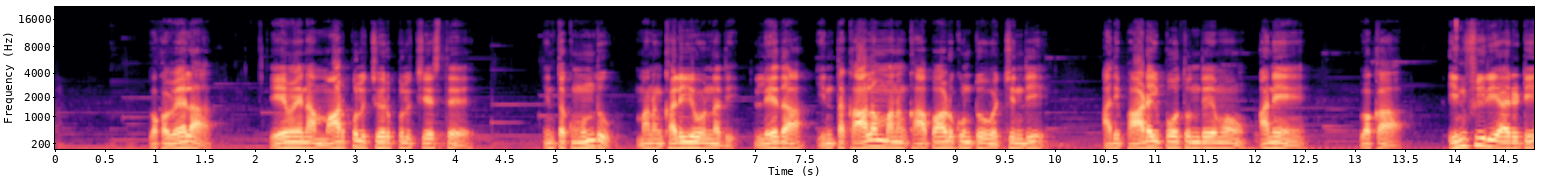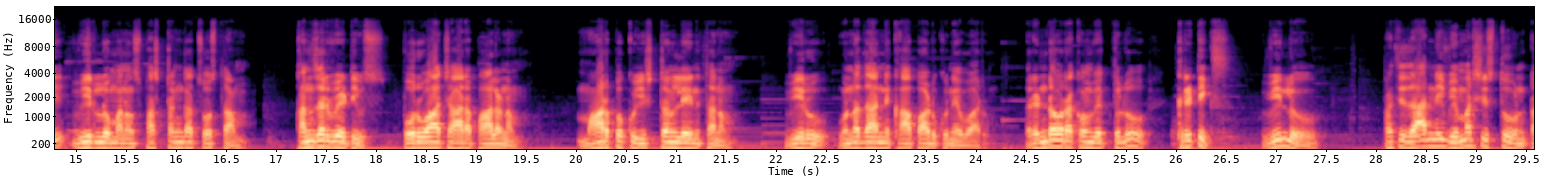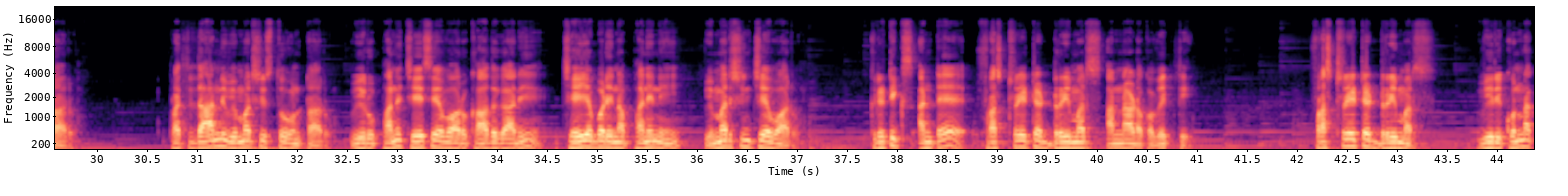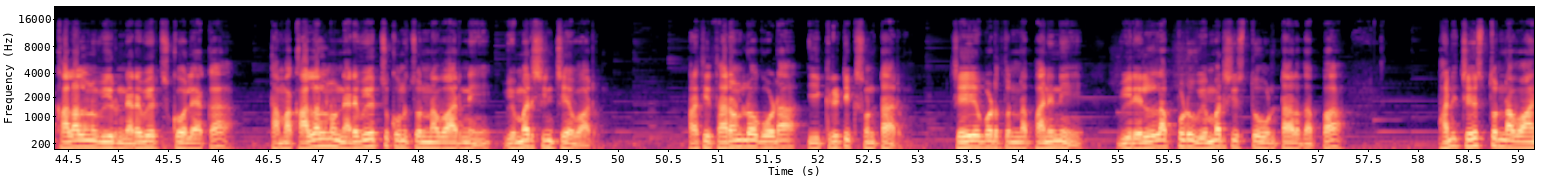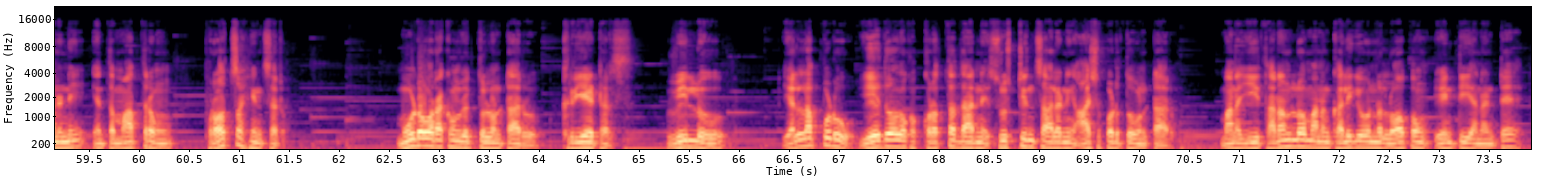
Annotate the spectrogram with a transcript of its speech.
ఒకవేళ ఏమైనా మార్పులు చేర్పులు చేస్తే ఇంతకుముందు మనం కలిగి ఉన్నది లేదా ఇంతకాలం మనం కాపాడుకుంటూ వచ్చింది అది పాడైపోతుందేమో అనే ఒక ఇన్ఫీరియారిటీ వీరిలో మనం స్పష్టంగా చూస్తాం. కన్జర్వేటివ్స్ పూర్వాచార పాలనం మార్పుకు ఇష్టం లేనితనం వీరు ఉన్నదాన్ని కాపాడుకునేవారు. రెండవ రకం వ్యక్తులు క్రిటిక్స్. వీళ్ళు ప్రతిదాన్ని విమర్శిస్తూ ఉంటారు. ప్రతిదాన్ని విమర్శిస్తూ ఉంటారు. వీరు పని చేసేవారు కాదు కానీ చేయబడిన పనిని విమర్శించేవారు. క్రిటిక్స్ అంటే ఫ్రస్ట్రేటెడ్ డ్రీమర్స్ అన్నాడు ఒక వ్యక్తి. Frustrated dreamers. వీరికున్న కళలను వీరు నెరవేర్చుకోలేక తమ కళలను నెరవేర్చుకొనుచున్న వారిని విమర్శించేవారు. ప్రతి తరంలో కూడా ఈ క్రిటిక్స్ ఉంటారు. చేయబడుతున్న పనిని వీరెల్లప్పుడూ విమర్శిస్తూ ఉంటారు తప్ప పని చేస్తున్న వానిని ఎంతమాత్రం ప్రోత్సహించరు. మూడవ రకం వ్యక్తులు ఉంటారు క్రియేటర్స్. వీళ్ళు ఎల్లప్పుడూ ఏదో ఒక క్రొత్త దాన్ని సృష్టించాలని ఆశపడుతూ ఉంటారు. మన ఈ తరంలో మనం కలిగి ఉన్న లోపం ఏంటి అనంటే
